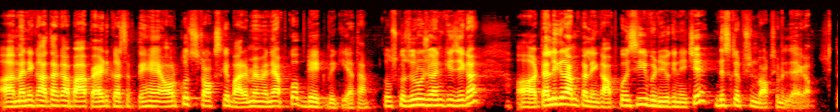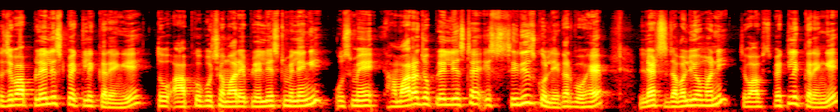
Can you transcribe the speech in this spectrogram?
आ, मैंने कहा था कि आप ऐड कर सकते हैं और कुछ स्टॉक्स के बारे में मैंने आपको अपडेट भी किया था। तो उसको ज़रूर ज्वाइन कीजिएगा। टेलीग्राम का लिंक आपको इसी वीडियो के नीचे डिस्क्रिप्शन बॉक्स में मिल जाएगा। तो जब आप प्लेलिस्ट पे क्लिक करेंगे तो आपको कुछ हमारे प्लेलिस्ट मिलेंगी। उसमें हमारा जो प्लेलिस्ट है इस सीरीज़ को लेकर वो है लेट्स डबल यू मनी। जब आप इस पर क्लिक करेंगे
